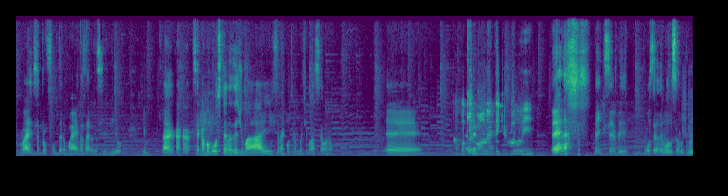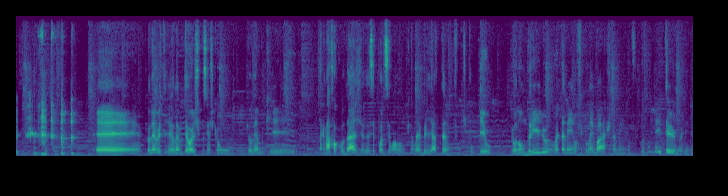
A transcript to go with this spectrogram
vai se aprofundando mais nas áreas da civil. E você acaba gostando, às vezes, de uma área e você vai encontrando motivação, né? É, é um Pokémon, né? Tem que evoluir. É, né? Tem que sempre mostrando a evolução do curso. é, eu, lembro, eu lembro até hoje, tipo assim, acho que é um. Que eu lembro que na faculdade, às vezes você pode ser um aluno que não vai brilhar tanto. Tipo, eu. Eu não brilho, mas também não fico lá embaixo também. Eu fico no meio termo ali. Né?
